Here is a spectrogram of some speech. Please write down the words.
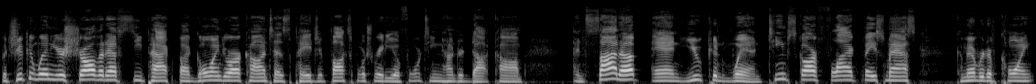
But you can win your Charlotte FC pack by going to our contest page at foxsportsradio1400.com and sign up, and you can win team scarf, flag, face mask, commemorative coin,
